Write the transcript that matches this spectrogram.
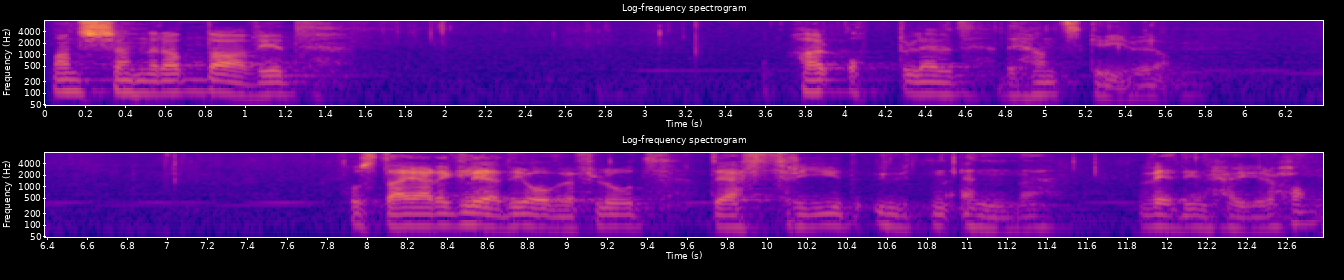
Man skjønner at David har opplevd det han skriver om. Hos deg er det glede i overflod, det er fryd uten ende ved din høyre hånd.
